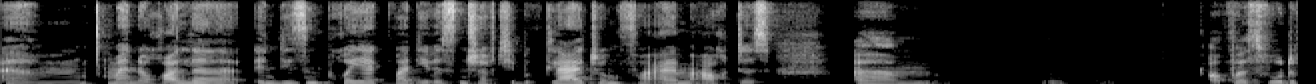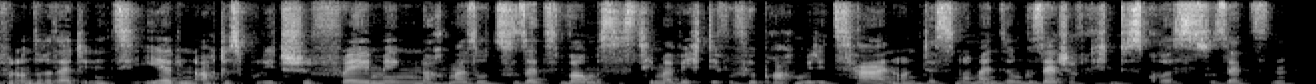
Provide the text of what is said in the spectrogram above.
Ähm, meine Rolle in diesem Projekt war die wissenschaftliche Begleitung, vor allem auch des ähm, was wurde von unserer Seite initiiert und auch das politische Framing nochmal so zu setzen. Warum ist das Thema wichtig? Wofür brauchen wir die Zahlen? Und das nochmal in so einen gesellschaftlichen Diskurs zu setzen.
